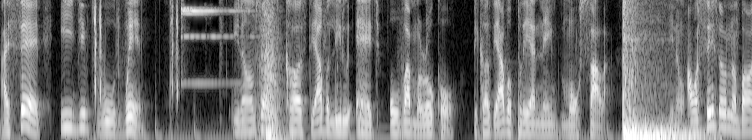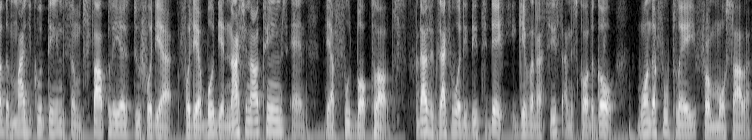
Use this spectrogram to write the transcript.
I said Egypt would win. You know what I'm saying? Because they have a little edge over Morocco because they have a player named Mo Salah. You know, I was saying something about the magical things some star players do for their for their both their national teams and their football clubs. That's exactly what he did today. He gave an assist and he scored a goal. Wonderful play from Mo Salah.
